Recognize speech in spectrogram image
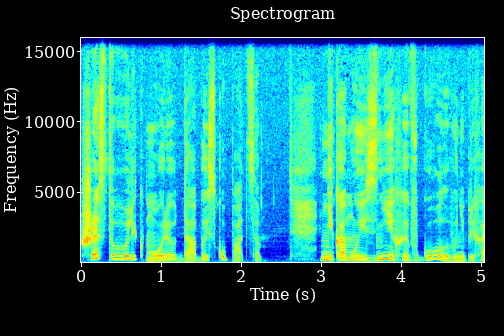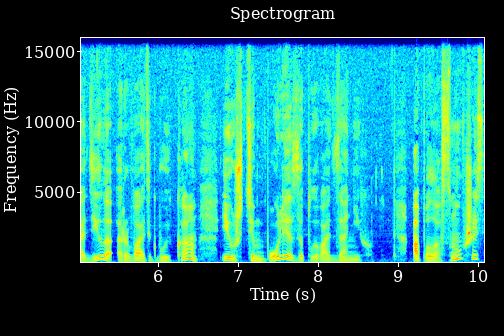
шествовали к морю, дабы искупаться. Никому из них и в голову не приходило рвать к буйкам и уж тем более заплывать за них. Ополоснувшись,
